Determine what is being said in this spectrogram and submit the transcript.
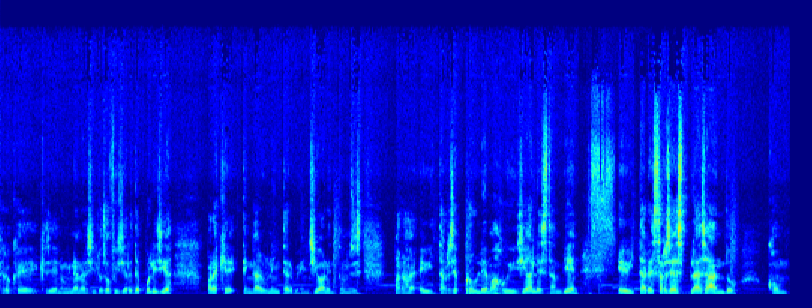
creo que, que, se denominan así los oficiales de policía, para que tengan una intervención. Entonces, para evitarse problemas judiciales también, evitar estarse desplazando con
